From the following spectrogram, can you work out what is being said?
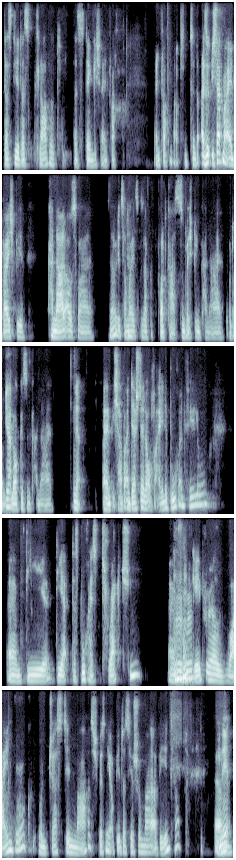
dass dir das klar wird. Das denke ich einfach einfach ein absolut Also ich sag mal ein Beispiel. Kanalauswahl. Ne? Jetzt haben wir jetzt gesagt, Podcast zum Beispiel ein Kanal oder ein ja. Blog ist ein Kanal. Ja. Ähm, ich habe an der Stelle auch eine Buchempfehlung. Ähm, die, die, das Buch heißt Traction äh, mhm. von Gabriel Weinberg und Justin Mares. Ich weiß nicht, ob ihr das hier schon mal erwähnt habt. Ähm, nee.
